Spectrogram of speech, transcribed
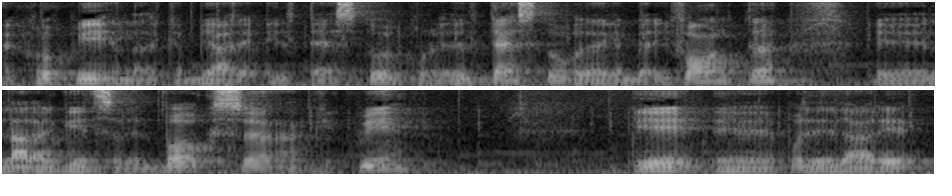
eccolo qui andate a cambiare il testo il colore del testo potete cambiare i font eh, la larghezza del box anche qui e eh, potete dare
